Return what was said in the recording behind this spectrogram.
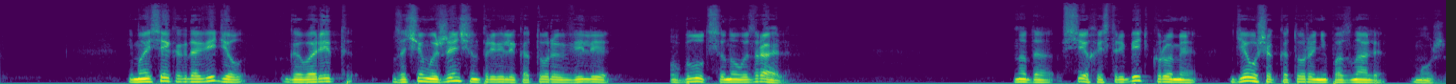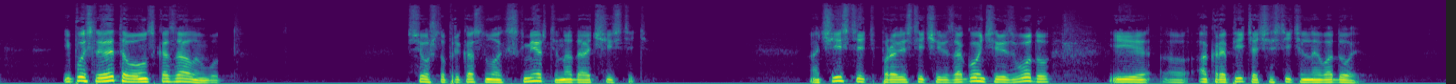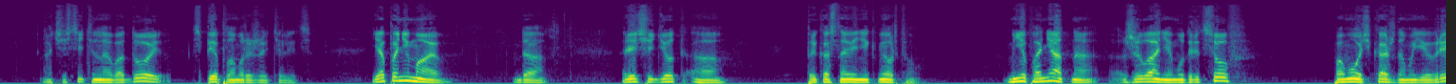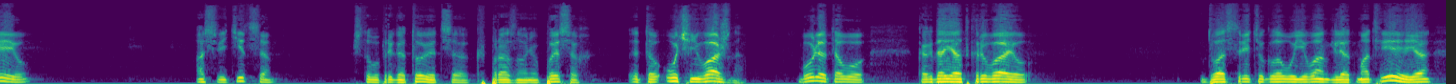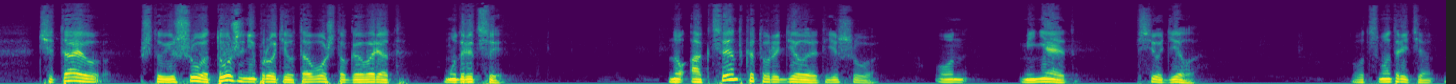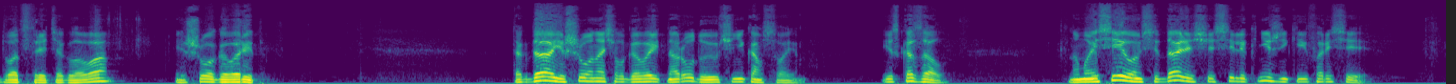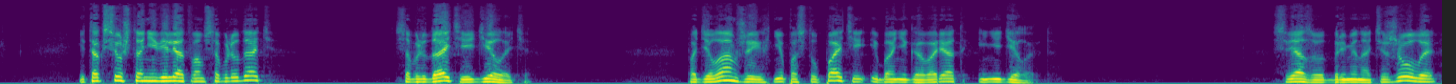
И Моисей, когда видел, говорит, зачем вы женщин привели, которые ввели в блуд сынов Израиля? Надо всех истребить, кроме девушек, которые не познали мужа. И после этого он сказал им, вот, все, что прикоснулось к смерти, надо очистить. Очистить, провести через огонь, через воду, и э, окропить очистительной водой. Очистительной водой с пеплом рыжей телицы. Я понимаю, да, речь идет о прикосновении к мертвому. Мне понятно желание мудрецов помочь каждому еврею осветиться, чтобы приготовиться к празднованию Песах. Это очень важно. Более того, когда я открываю 23 главу Евангелия от Матфея, я читаю, что Ишуа тоже не против того, что говорят мудрецы. Но акцент, который делает Иешуа, он меняет все дело. Вот смотрите, 23 глава, Ишуа говорит, Тогда Ишуа начал говорить народу и ученикам своим, и сказал, на Моисеевом седалище сели книжники и фарисеи. И так все, что они велят вам соблюдать, соблюдайте и делайте. По делам же их не поступайте, ибо они говорят и не делают. связывают бремена тяжелые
